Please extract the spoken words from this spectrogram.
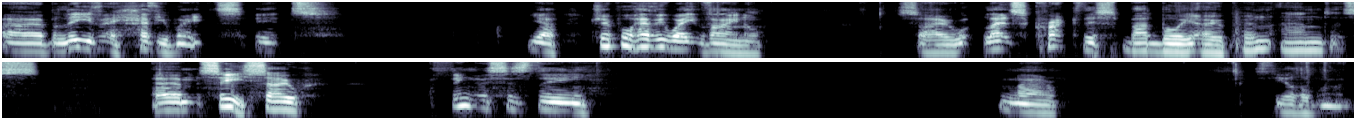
I believe, a heavyweight. It's, yeah, triple heavyweight vinyl. So let's crack this bad boy open and um, see. So I think this is the... No. It's the other one.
